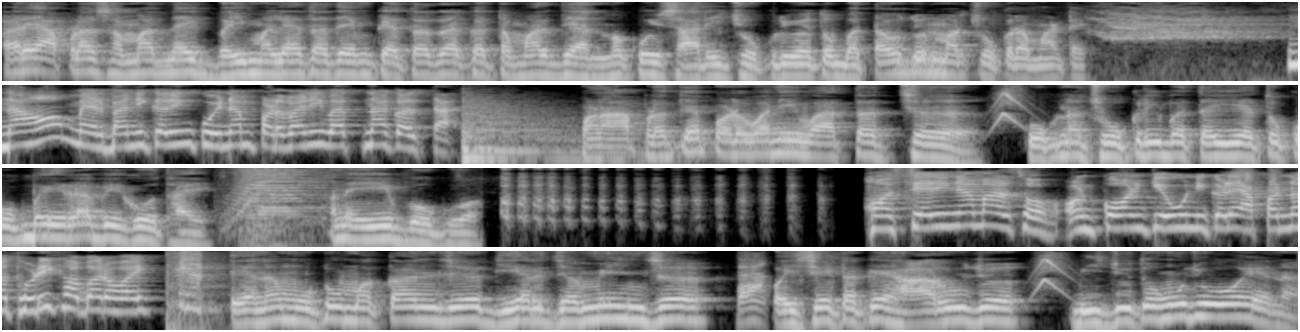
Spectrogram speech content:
અરે આપણા સમાજના એક ભાઈ મળ્યા હતા તેમ કહેતા હતા કે તમારા ધ્યાનમાં કોઈ સારી છોકરી હોય તો બતાવજો ને મારા છોકરા માટે. ના હો મહેરબાની કરીને કોઈના પડવાની વાત ના કરતા. પણ આપણે ક્યાં પડવાની વાત જ છે? કોકના છોકરી બતાવીએ તો કોક બૈરા ભેગો થાય. અને એ ભોગવો. હોશિયારી ના મારશો. અને કોણ કેવું નીકળે આપણને થોડી ખબર હોય. એને મોટું મકાન છે ઘેર જમીન છે પૈસે ટકે સારું છે. બીજું તો હું જોવો એને.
